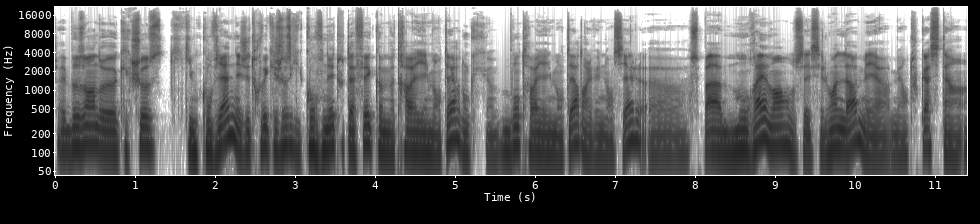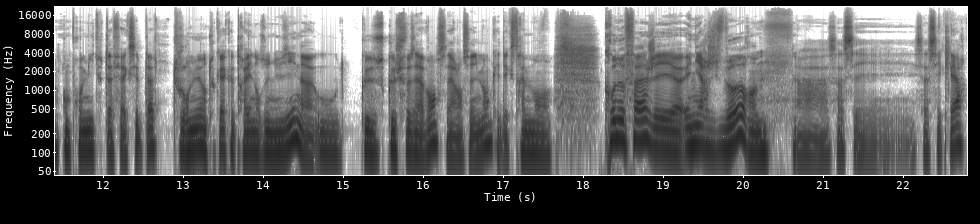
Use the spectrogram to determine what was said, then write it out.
j'avais besoin de quelque chose qui, me convienne et j'ai trouvé quelque chose qui convenait tout à fait comme travail alimentaire, donc un bon travail alimentaire dans l'événementiel. Euh, c'est pas mon rêve, hein, c'est loin de là, mais, en tout cas c'était un, compromis tout à fait acceptable, toujours mieux en tout cas que travailler dans une usine ou que ce que je faisais avant, c'est l'enseignement qui est extrêmement chronophage et euh, énergivore. Euh, ça c'est ça c'est clair.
